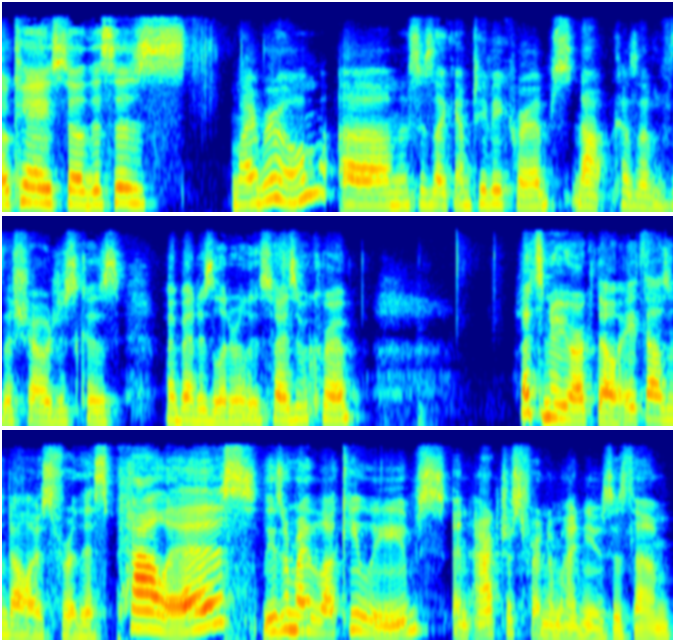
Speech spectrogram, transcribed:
Okay, so this is my room. Um, this is like MTV Cribs, not because of the show, just because my bed is literally the size of a crib. That's New York, though. $8,000 for this palace. These are my lucky leaves. An actress friend of mine uses them.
